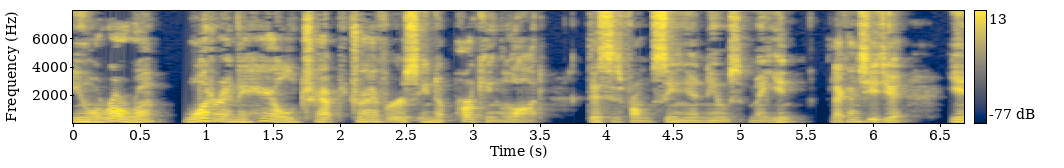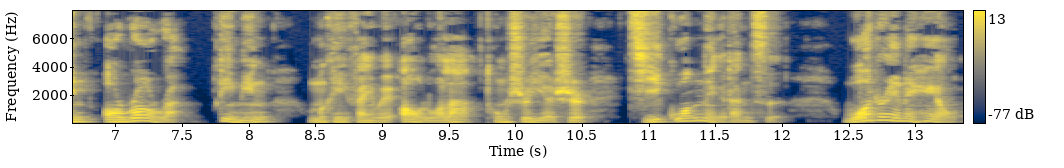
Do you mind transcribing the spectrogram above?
In Aurora, water and hail trapped drivers in a parking lot. This is from CNN News 美音。来看细节，In Aurora 地名，我们可以翻译为奥罗拉，同时也是极光那个单词。Water and hail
